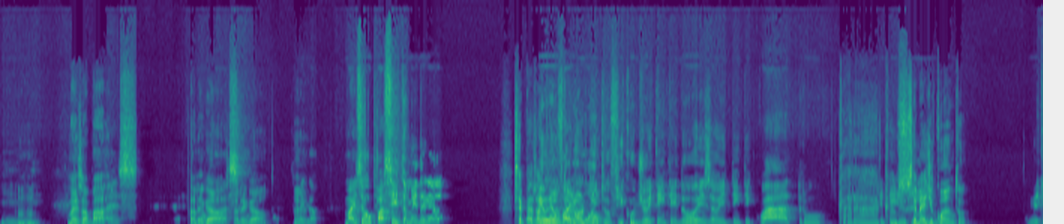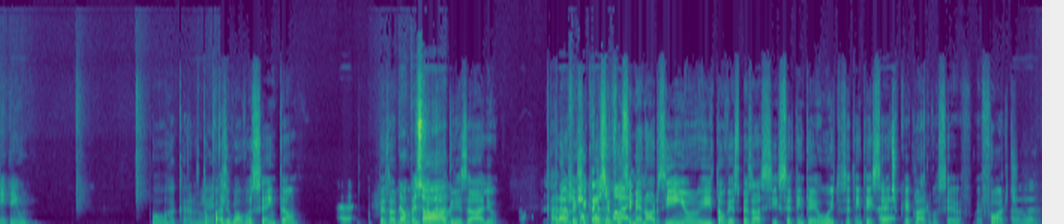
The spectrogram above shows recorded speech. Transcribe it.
E, Uhum. Mais a barra. mas, Tá é legal, tá máximo. legal. É. legal. Mas eu passei também daquela. Você pesa Eu, quanto, eu vario Norton? muito, eu fico de 82 a 84, Caraca, meu. Você mede 85. quanto? 81. Porra, cara, tô 1,80. quase igual você, então. Apesar do, Não, o do pessoal- cabelo grisalho. Caramba, eu achei que que você peso fosse mais. menorzinho e talvez pesasse 78, 77, porque, claro, você é, é forte. Aham.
